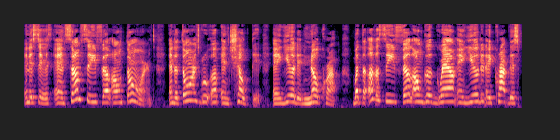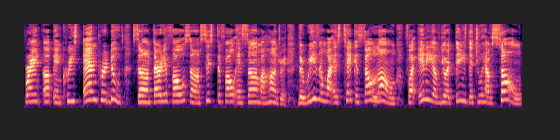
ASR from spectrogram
And it says, and some seed fell on thorns, and the thorns grew up and choked it, and yielded no crop. But the other seed fell on good ground and yielded a crop that sprang up, increased, and produced some 30 fold, some 60 fold, and some 100. The reason why it's taking so long for any of your things that you have sown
